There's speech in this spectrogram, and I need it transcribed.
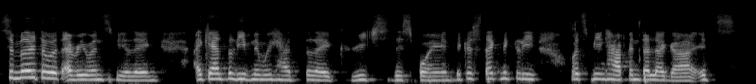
similar to what everyone's feeling, I can't believe that we had to like reach this point because technically, what's being happened talaga, it's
